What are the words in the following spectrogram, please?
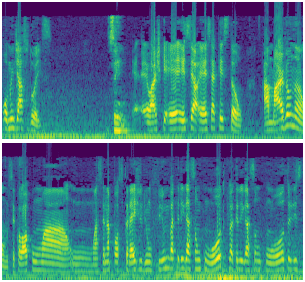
Homem de Aço 2. Sim. É, Eu acho que é, esse, é- essa é a questão. A Marvel não. Você coloca uma, uma cena pós-crédito de um filme, vai ter ligação com outro, que vai ter ligação com outro. Eles,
